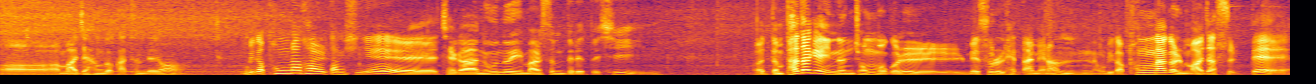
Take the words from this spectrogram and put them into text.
어, 맞이한 것 같은데요. 우리가 폭락할 당시에 제가 누누이 말씀드렸듯이 어떤 바닥에 있는 종목을 매수를 했다면은 우리가 폭락을 맞았을 때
